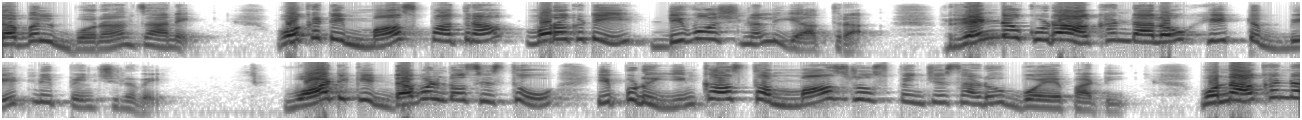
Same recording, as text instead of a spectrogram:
డబుల్ బొనాన్జానే ఒకటి మాస్ పాత్ర మరొకటి డివోషనల్ యాత్ర. రెండో కూడా అఖండాలో హిట్ బీట్ని పెంచినవే. వాటికి డబుల్ డోస్ ఇస్తూ ఇప్పుడు ఇంకాస్త మాస్ డోస్ పెంచేశాడు బోయపాటి. మొన్న Akhanda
